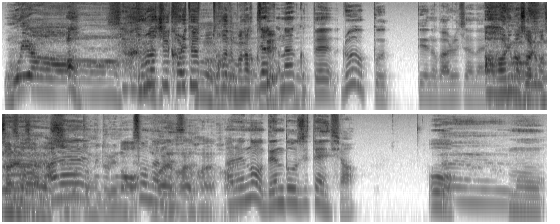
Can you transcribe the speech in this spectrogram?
おやー。友達に借りてるとかでもなくて、じゃなくてループっていうのがあるじゃないですか。あありますありますあります。あれ緑の。そうなんです、はいはいはいはい。あれの電動自転車をもう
